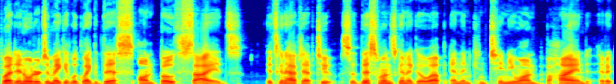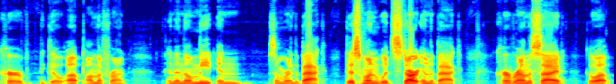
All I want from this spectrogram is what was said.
But in order to make it look like this on both sides, it's going to have to have two. So this one's going to go up and then continue on behind at a curve, to go up on the front, and then they'll meet in somewhere in the back. This one would start in the back, curve around the side, go up,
